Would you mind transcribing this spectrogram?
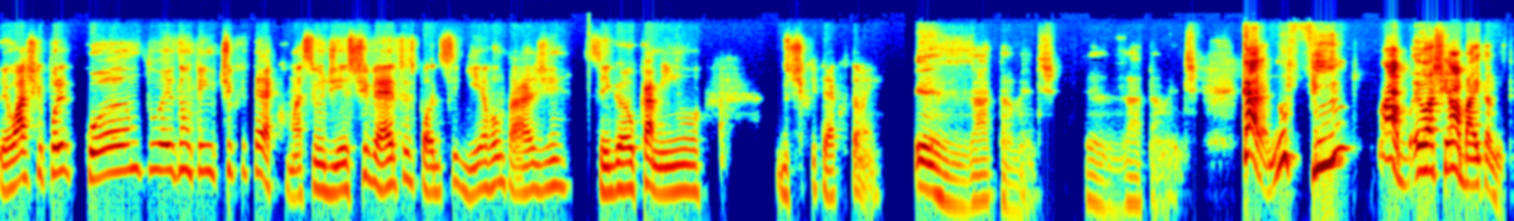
Eu acho que por enquanto eles não têm o tico e teco, mas se um dia eles tiverem, vocês podem seguir à vontade. Siga o caminho do tico e teco também. Exatamente. Exatamente. Cara, no fim, eu achei uma baita luta.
